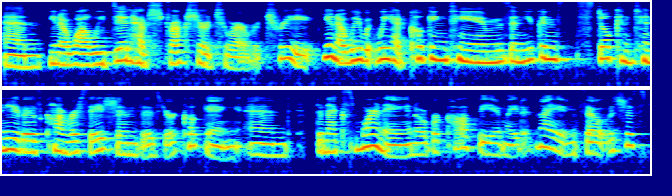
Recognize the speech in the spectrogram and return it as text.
And you know while we did have structure to our retreat you know we we had cooking teams and you can still continue those conversations as you're cooking and the next morning and over coffee and late at night. And so it was just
